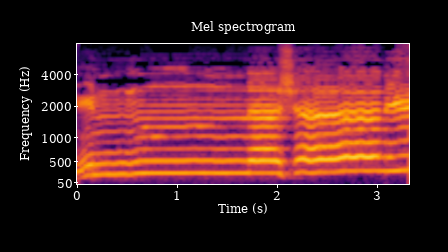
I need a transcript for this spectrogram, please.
إن شانئك هو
